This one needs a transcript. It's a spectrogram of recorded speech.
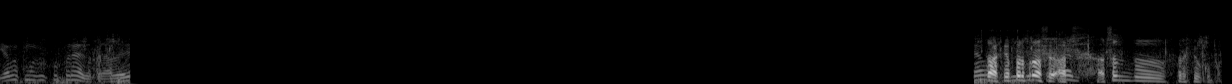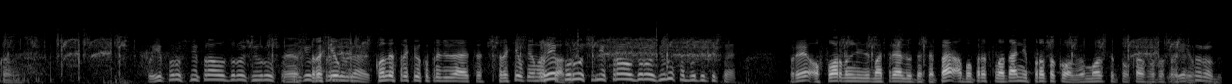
Я вас можу попередити, але Так, я перепрошую, а, ч- а що ти е, страхівку показуєш? Є порушення правил дорожнього руху. Е, страхівку Страхівка, пред'являють. коли страхівка приділяється? Страхівка я можу При сказати. порушенні правил дорожнього руху або ДТП. При оформленні матеріалу ДТП або при складанні протоколу. Ви можете показувати я страхівку. що роблю?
